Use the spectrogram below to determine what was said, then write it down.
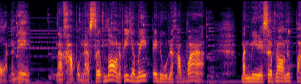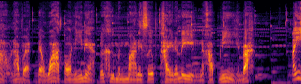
ก่อนนั่นเองนะครับผมนะเซิร์ฟนอกนี่ยพี่ยังไม่ไปดูนะครับว่ามันมีในเซิร์ฟนอกหรือเปล่านะครับแต่ว่าตอนนี้เนี่ยก็คือมันมาในเซิร์ฟไทยนั่นเองนะครับนี่เห็นปะนี่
